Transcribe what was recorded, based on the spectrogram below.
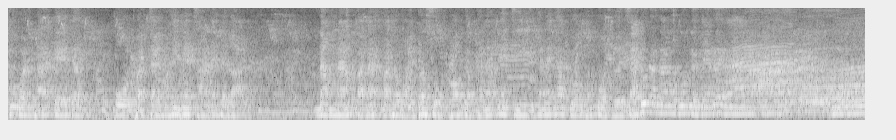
ทุกวันพระแกจะโอนปัจจัยมาให้แม่ค้าในตลาดนำน้ำปานะมาถวายพระสงฆ์พร้อมกับคณะแม่ชีคณะญาติโยมทั้งหมดเลย สาธุดังขอบคุณกับแกด้วยครับ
